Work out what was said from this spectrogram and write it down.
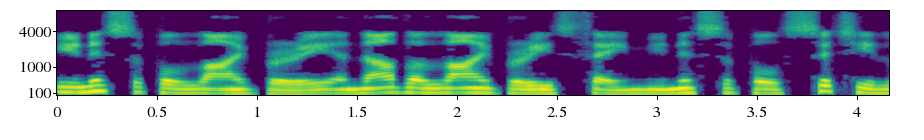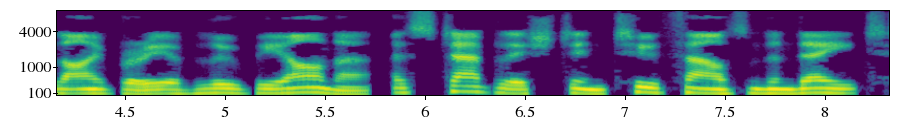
Municipal Library and other libraries The Municipal City Library of Ljubljana, established in 2008,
